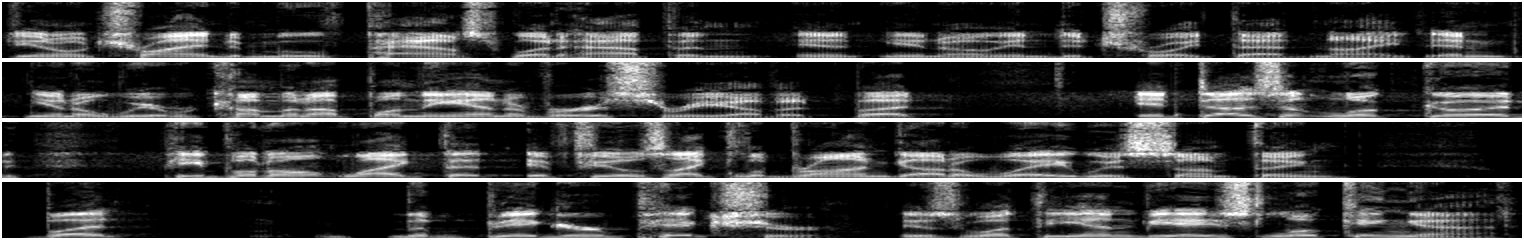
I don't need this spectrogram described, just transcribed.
you know, trying to move past what happened in, you know, in Detroit that night. And you know, we were coming up on the anniversary of it, but it doesn't look good. People don't like that. It feels like LeBron got away with something, but the bigger picture is what the NBA is looking at.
